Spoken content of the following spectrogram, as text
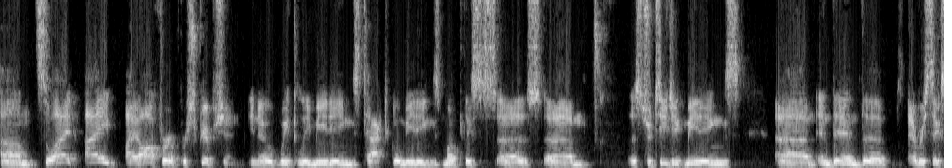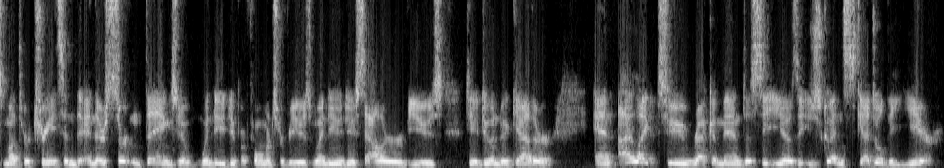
Um, so I, I, I, offer a prescription, you know, weekly meetings, tactical meetings, monthly uh, um, strategic meetings, um, and then the every six month retreats. And, and there's certain things, you know, when do you do performance reviews? When do you do salary reviews? Do you do them together? And I like to recommend to CEOs that you just go ahead and schedule the year.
